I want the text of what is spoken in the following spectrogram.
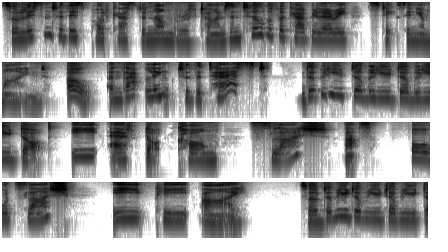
So listen to this podcast a number of times until the vocabulary sticks in your mind. Oh, and that link to the test, www ef.com slash, that's forward slash EPI. So www.ef.com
